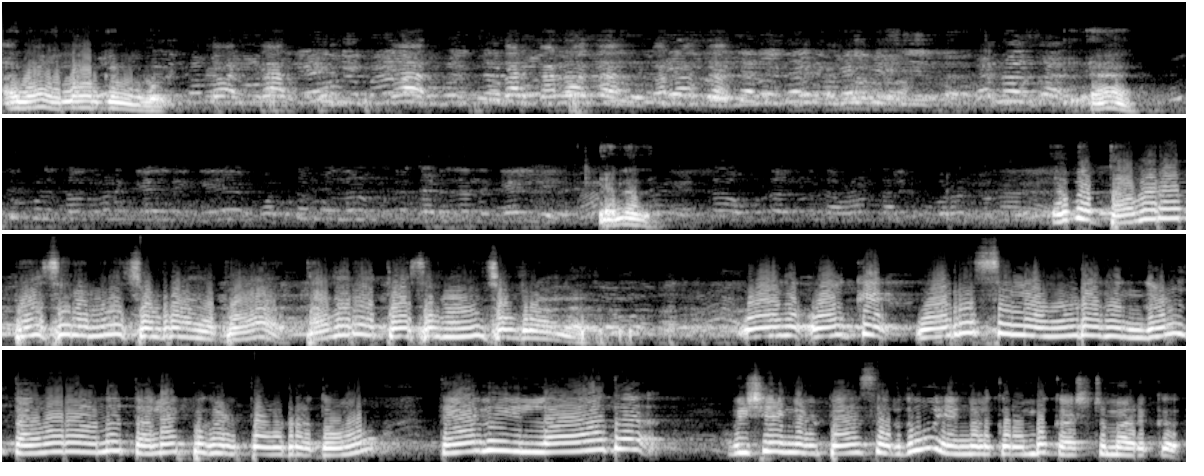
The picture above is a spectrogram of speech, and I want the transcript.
அதான் எல்லாருக்கும் நல்லது. ஆ. என்னது? இப்ப தவறா பேசுறவங்களும் சொல்றாங்கப்பா. தவறா பேசுறவங்களும் சொல்றாங்க. ஓ- ஓகே. ஒரு சில ஊடகங்கள் தவறான தலைப்புகள் போடுறதும் தேவையில்லாத விஷயங்கள் பேசுறதும் எங்களுக்கு ரொம்ப கஷ்டமா இருக்கு.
